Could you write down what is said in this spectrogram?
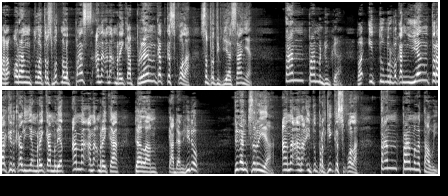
para orang tua tersebut melepas anak-anak mereka berangkat ke sekolah seperti biasanya tanpa menduga bahwa itu merupakan yang terakhir kali yang mereka melihat anak-anak mereka dalam keadaan hidup. Dengan ceria, anak-anak itu pergi ke sekolah tanpa mengetahui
